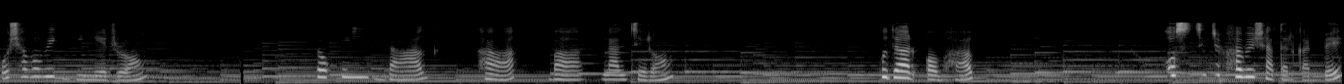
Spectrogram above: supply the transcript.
অস্বাভাবিক গিলের রং। ত্বকে দাগ, ঘা বা লালচে রং। ক্ষুধার অভাব। অস্থিরভাবে সাঁতার কাটবে।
